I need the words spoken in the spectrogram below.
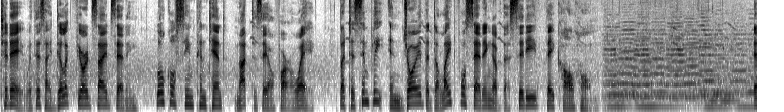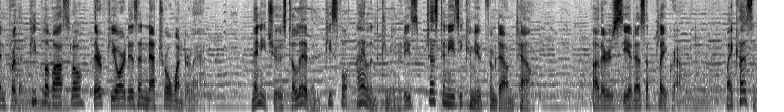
Today, with this idyllic fjordside setting, locals seem content not to sail far away, but to simply enjoy the delightful setting of the city they call home. And for the people of Oslo, their fjord is a natural wonderland. Many choose to live in peaceful island communities, just an easy commute from downtown. Others see it as a playground. My cousin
